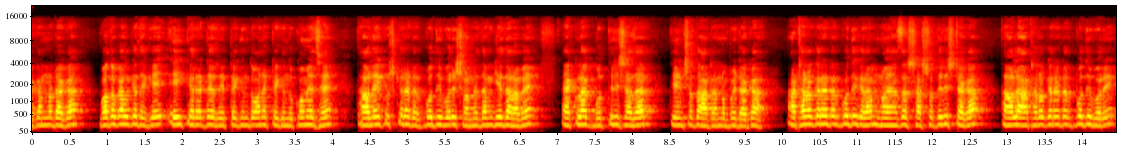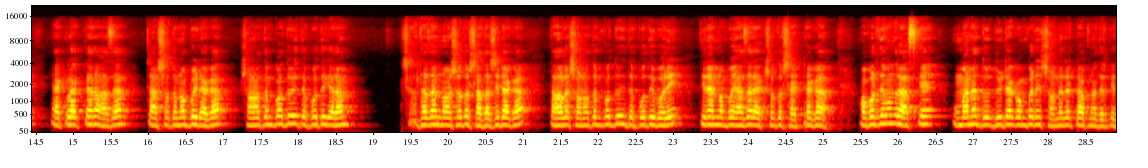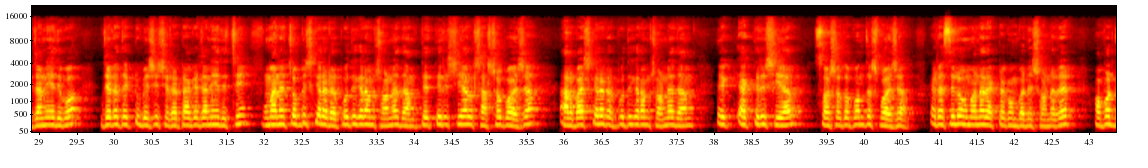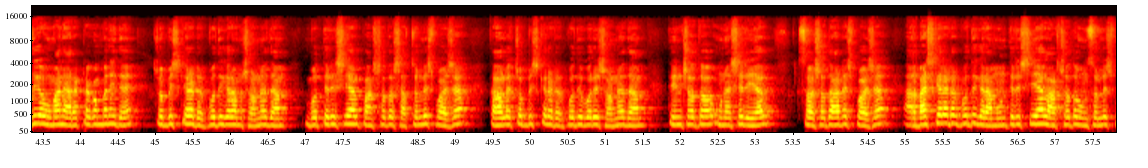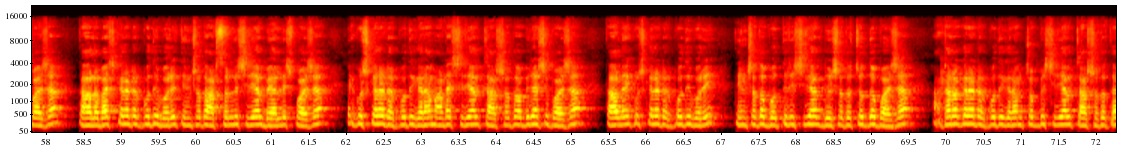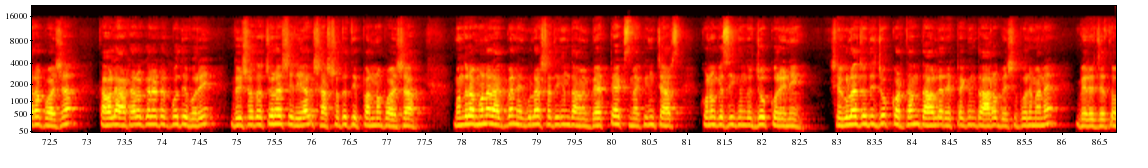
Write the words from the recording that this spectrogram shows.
একান্ন টাকা। গতকালকে থেকে এই ক্যারেটের রেটটা কিন্তু অনেকটা কিন্তু কমেছে। তাহলে একুশ ক্যারেটের প্রতি ভরি স্বর্ণের দাম গিয়ে দাঁড়াবে এক লাখ বত্রিশ হাজার তিনশত আটানব্বই টাকা। আঠারো ক্যারেটের প্রতি গ্রাম নয় হাজার সাতশো তিরিশ টাকা। তাহলে আঠারো ক্যারেটের প্রতি ভরি এক লাখ তেরো হাজার চারশত নব্বই টাকা। সনাতন পদ্ধতিতে প্রতি গ্রাম সাত হাজার নয়শত সাতাশি টাকা। তাহলে সনাতন পদ্ধতিতে প্রতি ভরি তিরানব্বই হাজার একশত ষাট টাকা। অপরদি বন্ধুরা, আজকে উমানের দুইটা কোম্পানির স্বর্ণের রেটটা আপনাদেরকে জানিয়ে দিব। যেটাতে একটু বেশি সেটাটা আগে জানিয়ে দিচ্ছি। উমানের চব্বিশ ক্যারেটের প্রতি গ্রাম স্বর্ণের দাম তেত্রিশ শিয়াল সাতশো পয়সা আর বাইশ ক্যারেটের প্রতি গ্রাম স্বর্ণের দাম এক একত্রিশ শিয়াল ছশত পঞ্চাশ পয়সা। এটা ছিল ওমানের একটা কোম্পানির স্বর্ণের। রেট অপরদিকে ওমানে আরেকটা কোম্পানিতে চব্বিশ ক্যারেটের প্রতি গ্রাম স্বর্ণের দাম বত্রিশ শিয়াল পাঁচশত সাতচল্লিশ পয়সা। তাহলে চব্বিশ ক্যারেটের প্রতি ভরি স্বর্ণের দাম তিনশত উনাশি রিয়াল ছয়শত আঠাশ পয়সা। আর বাইশ ক্যারেটের প্রতি গ্রাম উনত্রিশ রিয়াল আটশত উনচল্লিশ পয়সা। তাহলে বাইশ ক্যারেটের প্রতি ভরি তিনশত আটচল্লিশ রিয়াল বিয়াল্লিশ পয়সা। একুশ ক্যারেটের প্রতি গ্রাম আঠাশ রিয়াল চারশত বিরাশি পয়সা। তাহলে একুশ ক্যারেটের প্রতি ভরি তিনশত বত্রিশ সিরিয়াল, দুইশত চোদ্দ পয়সা। আঠারো ক্যারেটের প্রতি গ্রাম চব্বিশ সিরিয়াল, চারশত তেরো পয়সা। তাহলে আঠারো ক্যারেটের প্রতি ভরি দুইশত চুরাশি রিয়াল, সাতশত তিপ্পান্ন পয়সা। বন্ধুরা, মনে রাখবেন, এগুলার সাথে কিন্তু আমি ব্যাড ট্যাক্স মেকিং চার্জ কোনো কিছুই কিন্তু যোগ করিনি। সেগুলো যদি যোগ করতাম, তাহলে রেটটা কিন্তু আরও বেশি পরিমাণে বেড়ে যেত।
